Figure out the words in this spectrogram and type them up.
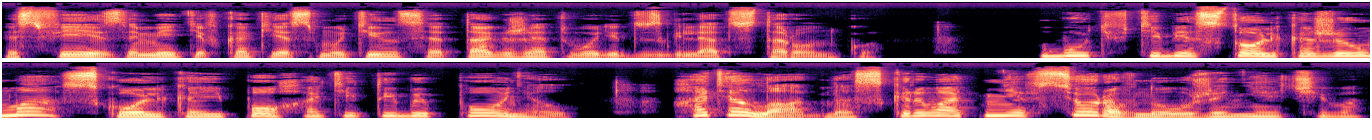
Эсфея, заметив, как я смутился, также отводит взгляд в сторонку. Будь в тебе столько же ума, сколько и похоти ты бы понял. Хотя ладно, скрывать мне все равно уже нечего.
